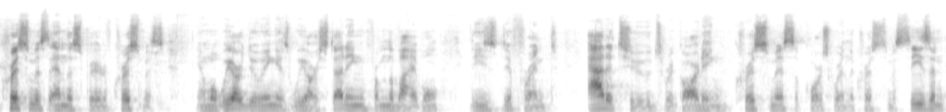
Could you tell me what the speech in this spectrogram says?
Christmas and the spirit of Christmas. And what we are doing is we are studying from the Bible these different attitudes regarding Christmas. Of course, we're in the Christmas season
